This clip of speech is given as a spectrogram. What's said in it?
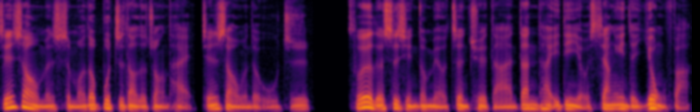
减少我们什么都不知道的状态，减少我们的无知。所有的事情都没有正确答案，但它一定有相应的用法。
